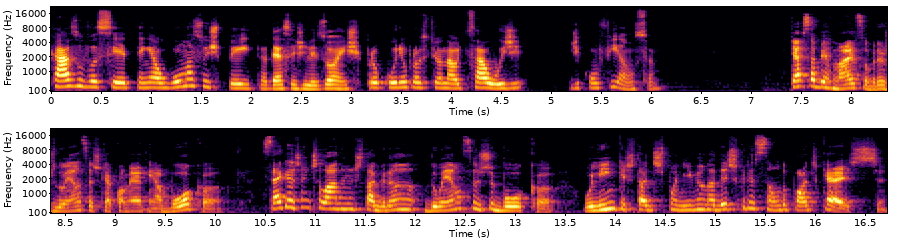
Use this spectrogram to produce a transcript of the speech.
Caso você tenha alguma suspeita dessas lesões, procure um profissional de saúde de confiança. Quer saber mais sobre as doenças que acometem a boca? Segue a gente lá no Instagram Doenças de Boca. O link está disponível na descrição do podcast.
